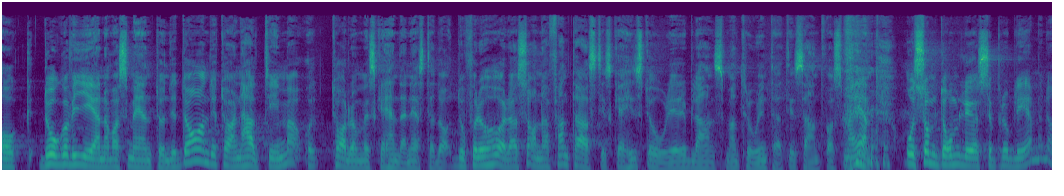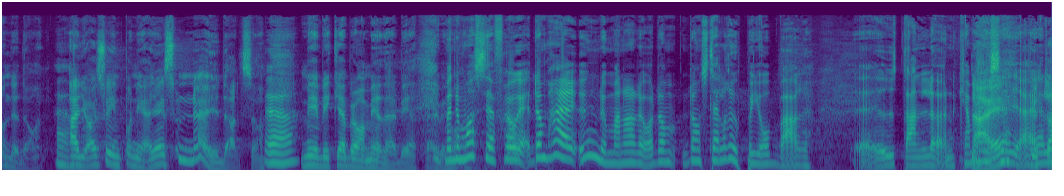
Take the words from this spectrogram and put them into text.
Och då går vi igenom vad som hänt under dagen. Det tar en halvtimme och talar om vad som ska hända nästa dag. Då får du höra sådana fantastiska historier ibland som man tror inte att det är sant vad som har hänt. och som de löser problemen under dagen. Ja. jag är så imponerad. Jag är så nöjd alltså. Ja. Med vilka bra medarbetare vi Men då har. måste jag fråga, de här ungdomarna då, de, de ställer upp och jobbar utan lön kan Nej, man ju säga, utan eller?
